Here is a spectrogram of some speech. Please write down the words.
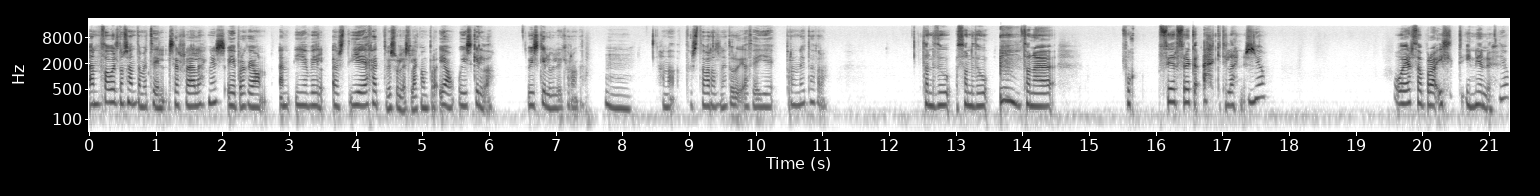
En þá vildi hún senda mig til sérfræðilegnis og ég bara, já, en ég vil veist, ég er hrætt við svoleiðsleika, hún bara, já, og ég skil það. Og ég skilu vilja ekki ánga mm. hann að, þú veist, það var aldrei neitt úr því að því að ég bara neita að fara þannig þú þannig þú þannig að fólk fer frekar ekki til læknis. Já, og er það bara illt í nénu já.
